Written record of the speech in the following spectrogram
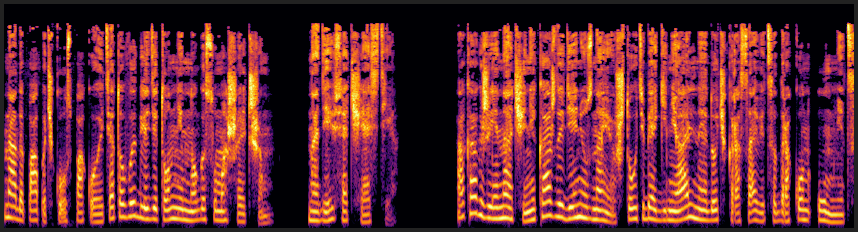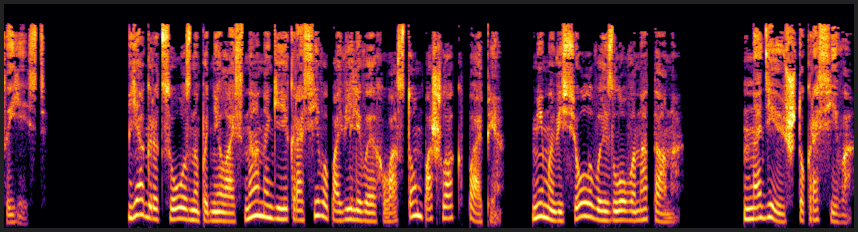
Надо папочку успокоить, а то выглядит он немного сумасшедшим. Надеюсь, от счастья. А как же иначе, не каждый день узнаешь, что у тебя гениальная дочь-красавица-дракон-умница есть. Я грациозно поднялась на ноги и, красиво повиливая хвостом, пошла к папе, мимо веселого и злого Натана. Надеюсь, что красиво,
